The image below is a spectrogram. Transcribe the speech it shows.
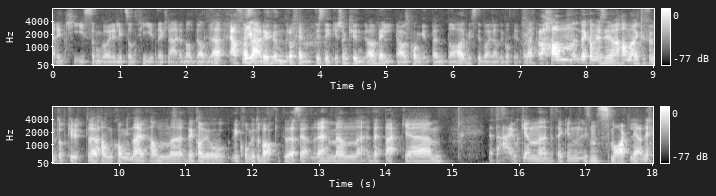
er en kis som går i litt sånn fine klær enn alle de andre. Ja, Og fordi- så er det jo 150 stykker som kunne jo ha velta av kongen på en dag hvis de bare hadde gått inn for det. Han det kan vi si, han har jo ikke funnet opp kruttet, han kongen der. Han, eh, det kan vi jo, vi kommer jo tilbake til det senere, men dette er ikke dette er jo ikke en, dette er ikke en liksom, smart leder.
